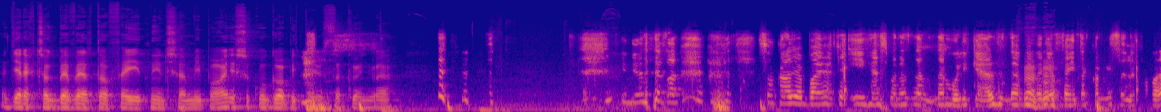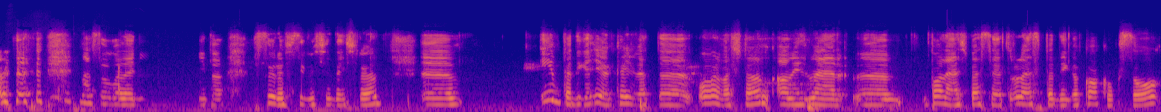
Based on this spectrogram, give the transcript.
A gyerek csak beverte a fejét, nincs semmi baj, és akkor Gabi jössz a könyvvel. Igen, ez a sokkal nagyobb baj, hogyha éhes, mert ez nem, nem múlik el, de bemegy a fejét, akkor viszonylag hamar. Na szóval egy itt a szőrös szívüsödésről. Én pedig egy olyan könyvet olvastam, amit már Balázs beszélt róla, ez pedig a Kakukszó,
